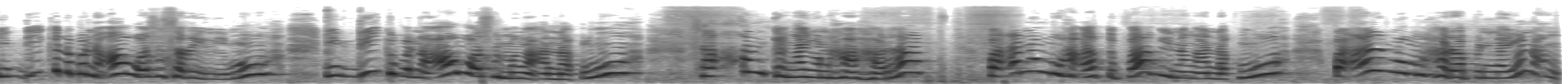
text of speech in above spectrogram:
Hindi ka na ba naawa sa sarili mo? Hindi ka ba naawa sa mga anak mo? Saan ka ngayon haharap? Paano mo haatupagin ang anak mo? Paano mo harapin ngayon ang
